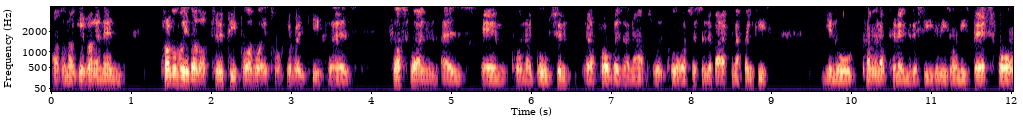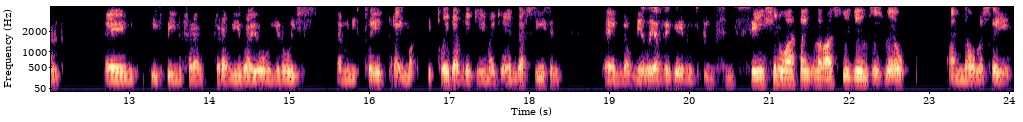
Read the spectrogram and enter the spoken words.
that was another good one. And then probably the other two people I want to talk about, Keith, is first one is um, Connor Goldson, who I thought was an absolute colossus in the back, and I think he's, you know, coming up to the end of the season, he's on his best form. Um, he's been for a for a wee while. You know, he's I mean, he's played pretty much. He played every game again this season, um, well, nearly every game. He's been sensational, I think, in the last few games as well. And obviously,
